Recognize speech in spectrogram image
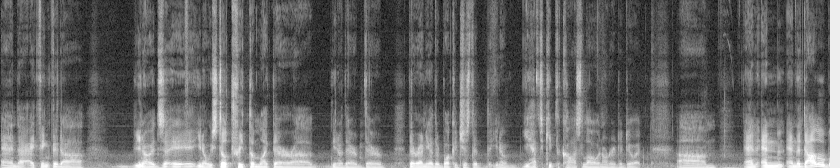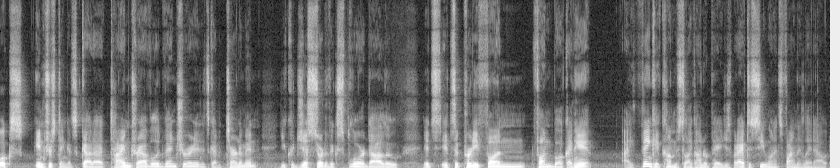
and I think that uh, you know it's it, you know we still treat them like they're uh, you know they're they're they're any other book. It's just that you know you have to keep the cost low in order to do it. Um, and and and the Dalu book's interesting. It's got a time travel adventure in it. It's got a tournament. You could just sort of explore Dalu. It's it's a pretty fun fun book. I think it I think it comes to like 100 pages, but I have to see when it's finally laid out.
